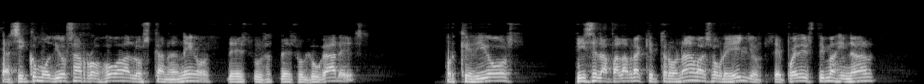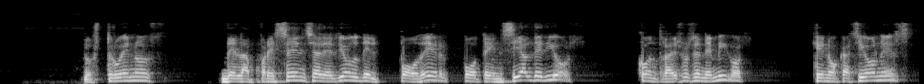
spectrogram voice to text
así como Dios arrojó a los cananeos de sus, de sus lugares, porque Dios dice la palabra que tronaba sobre ellos. ¿Se puede usted imaginar los truenos de la presencia de Dios, del poder potencial de Dios contra esos enemigos que en ocasiones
